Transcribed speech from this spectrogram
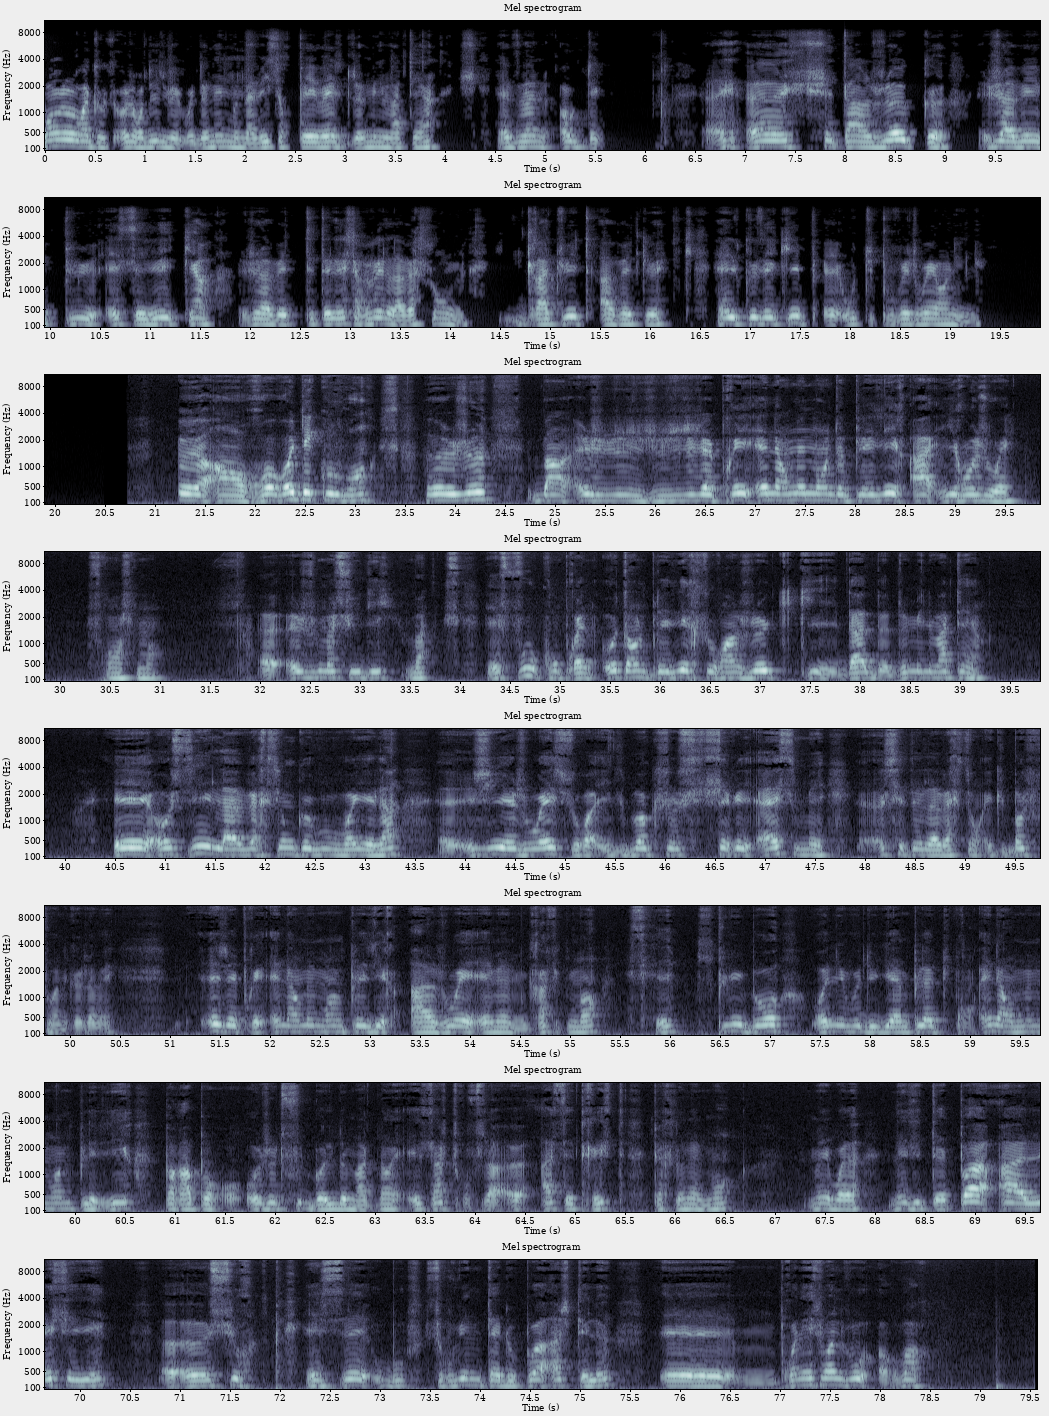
Bonjour à tous, aujourd'hui je vais vous donner mon avis sur PES 2021 Heaven Octet. Euh, euh, c'est un jeu que j'avais pu essayer car j'avais téléchargé la version gratuite avec euh, quelques équipes et où tu pouvais jouer en ligne. Euh, en redécouvrant ce jeu, ben, j'ai pris énormément de plaisir à y rejouer. Franchement. Euh, je me suis dit, ben, c'est fou qu'on prenne autant de plaisir sur un jeu qui date de 2021. Et aussi la version que vous voyez là, euh, j'y ai joué sur Xbox Series S, mais c'était la version Xbox One que j'avais et j'ai pris énormément de plaisir à jouer et même graphiquement c'est plus beau au niveau du gameplay, tu prends énormément de plaisir par rapport au, jeu de football de maintenant et ça je trouve ça euh, assez triste personnellement. Mais voilà, n'hésitez pas à l'essayer euh, euh, sur PC ou sur Vinted ou quoi, achetez-le et prenez soin de vous. Au revoir.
